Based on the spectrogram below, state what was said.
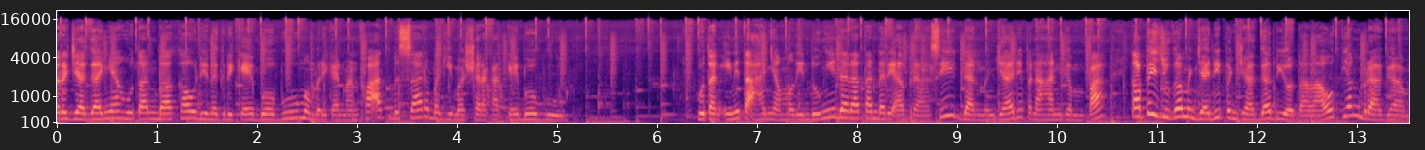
Terjaganya hutan bakau di negeri Kaibobu memberikan manfaat besar bagi masyarakat Kaibobu. Hutan ini tak hanya melindungi daratan dari abrasi dan menjadi penahan gempa, tapi juga menjadi penjaga biota laut yang beragam.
